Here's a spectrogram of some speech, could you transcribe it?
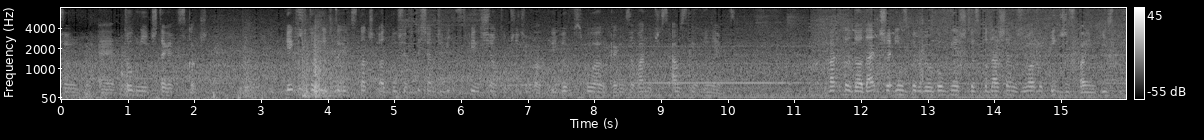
Się e, turniej czterech skoczni. Pierwszy turniej czterech skoczni odbył się w 1953 roku i był współorganizowany przez Austrię i Niemcy. Warto dodać, że Innsbruck był również gospodarzem zimowych Igrzysk Olimpijskich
